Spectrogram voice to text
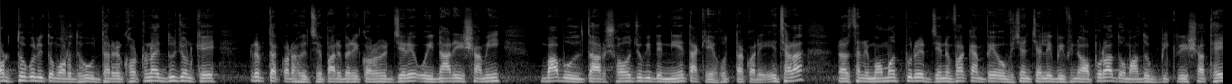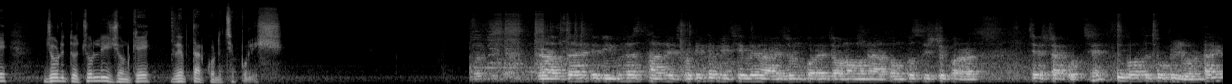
অর্ধগলিত মরদেহ উদ্ধারের ঘটনায় দুজনকে গ্রেপ্তার করা হয়েছে। পারিবারিক কলহের জেরে ওই নারীর স্বামী বাবুল তার সহযোগীদের নিয়ে তাকে হত্যা করে। এছাড়া রাজধানীর মোহাম্মদপুরের জেনেভা ক্যাম্পে অভিযান চালিয়ে বিভিন্ন অপরাধ ও মাদক বিক্রির সাথে জড়িত চল্লিশ জনকে গ্রেপ্তার করেছে পুলিশ। রাজধানীতে বিভিন্ন স্থানে ঝটিকা মিছিলের আয়োজন করে জনমনে আতঙ্ক সৃষ্টি করার চেষ্টা করছে। গত চব্বিশ ঘন্টায়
